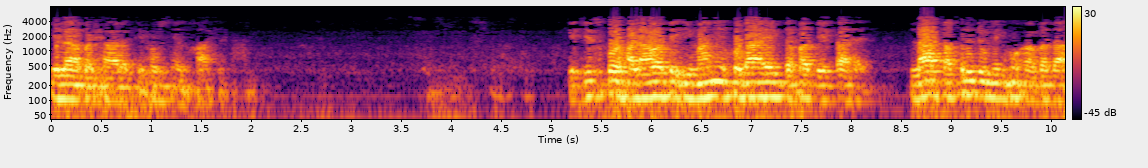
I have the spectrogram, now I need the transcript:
الا بشارت حسن الخاطہ کہ جس کو حلاوت ایمانی خدا ایک دفعہ دیتا ہے، لا تخرج منہ ابدا،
